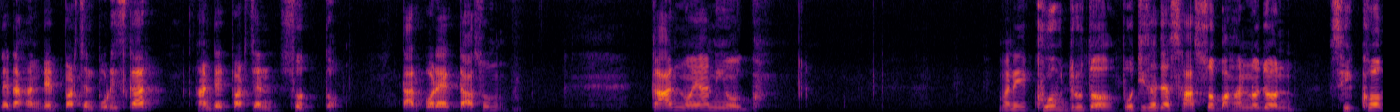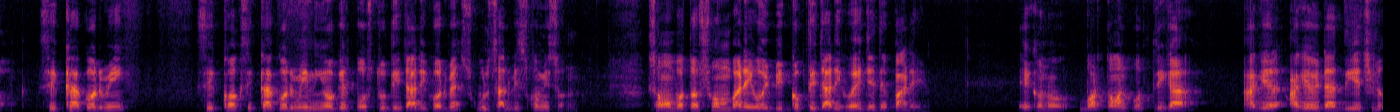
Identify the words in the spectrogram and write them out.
এটা হান্ড্রেড পার্সেন্ট পরিষ্কার হান্ড্রেড পার্সেন্ট সত্য। তারপরে একটা আসুন। কার নয়া নিয়োগ? মানে খুব দ্রুত পঁচিশ হাজার সাতশো বাহান্ন জন শিক্ষক, শিক্ষাকর্মী শিক্ষক, শিক্ষাকর্মী নিয়োগের প্রস্তুতি জারি করবে স্কুল সার্ভিস কমিশন। সম্ভবত সোমবারেই ওই বিজ্ঞপ্তি জারি হয়ে যেতে পারে। এখনও বর্তমান পত্রিকা আগের, আগে ওইটা দিয়েছিল।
